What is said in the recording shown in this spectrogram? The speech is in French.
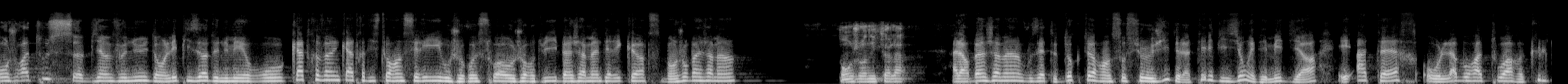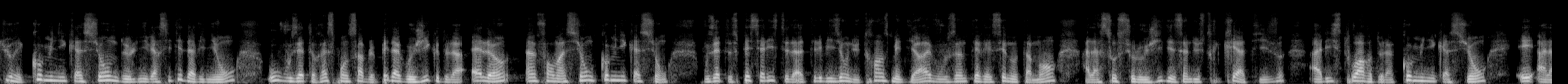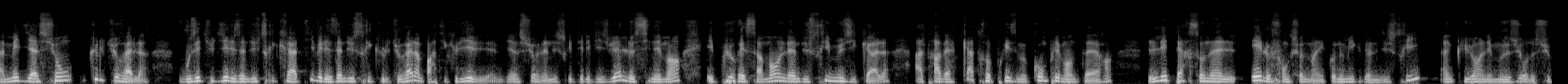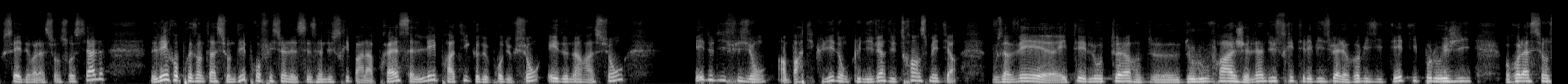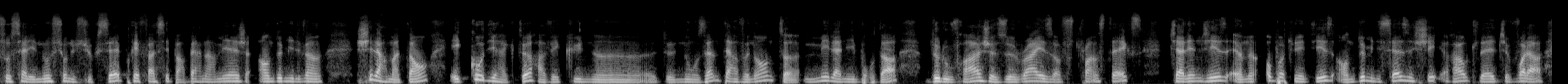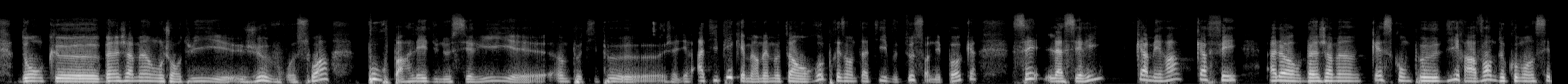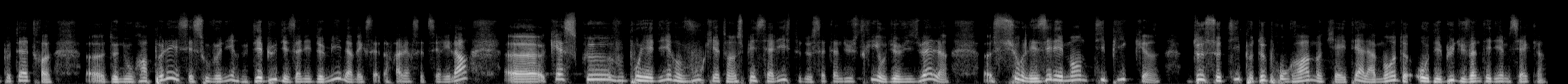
Bonjour à tous, bienvenue dans l'épisode numéro 84 d'Histoire en série où je reçois aujourd'hui Benjamin Derrickertz. Bonjour Benjamin. Bonjour Nicolas. Alors Benjamin, vous êtes docteur en sociologie de la télévision et des médias et ATER au laboratoire culture et communication de l'Université d'Avignon où vous êtes responsable pédagogique de la L1 information communication. Vous êtes spécialiste de la télévision et du transmédia et vous vous intéressez notamment à la sociologie des industries créatives, à l'histoire de la communication et à la médiation culturelle. Vous étudiez les industries créatives et les industries culturelles, en particulier bien sûr l'industrie télévisuelle, le cinéma et plus récemment l'industrie musicale à travers quatre prismes complémentaires, les personnels et le fonctionnement économique de l'industrie, incluant les mesures de succès et des relations sociales, les représentations des professionnels de ces industries par la presse, les pratiques de production et de narration, et de diffusion, en particulier donc l'univers du transmédia. Vous avez euh, été l'auteur de, l'ouvrage L'industrie télévisuelle revisitée, typologie, relations sociales et notions du succès, préfacé par Bernard Miège en 2020 chez l'Armatan et co-directeur avec une euh, de nos intervenantes, Mélanie Bourda, de l'ouvrage The Rise of Transtex, Challenges and Opportunities en 2016 chez Routledge. Voilà. Donc, euh, Benjamin, aujourd'hui, je vous reçois pour parler d'une série euh, un petit peu, euh, j'allais dire, atypique, mais en même temps représentative de son époque. C'est la série Caméra Café. Alors, Benjamin, qu'est-ce qu'on peut dire avant de commencer peut-être euh, de nous rappeler ces souvenirs du début des années 2000 avec à travers cette série-là? Qu'est-ce que vous pourriez dire, vous qui êtes un spécialiste de cette industrie audiovisuelle, sur les éléments typiques de ce type de programme qui a été à la mode au début du XXIe siècle?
